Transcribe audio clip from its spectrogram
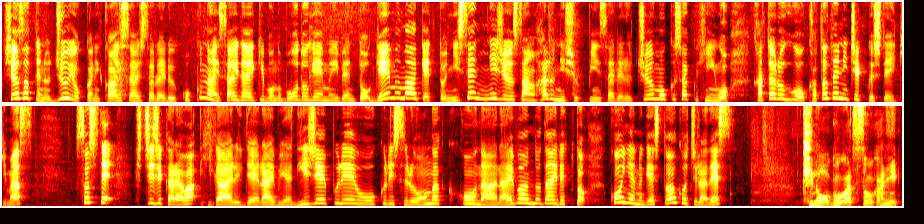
しあさっての14日に開催される国内最大規模のボードゲームイベントゲームマーケット2023春に出品される注目作品をカタログを片手にチェックしていきます。そして7時からは日替わりでライブや DJ プレイをお送りする音楽コーナーライブダイレクト。今夜のゲストはこちらです。昨日5月10日に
